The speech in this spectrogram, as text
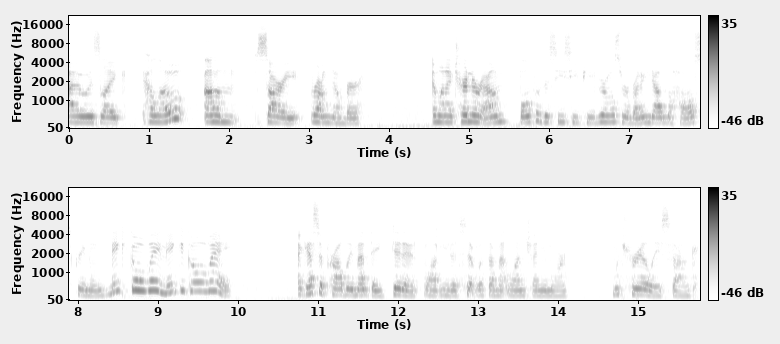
I was like, hello? Um, sorry, wrong number. And when I turned around, both of the CCP girls were running down the hall screaming, Make it go away, make it go away. I guess it probably meant they didn't want me to sit with them at lunch anymore which really stunk.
